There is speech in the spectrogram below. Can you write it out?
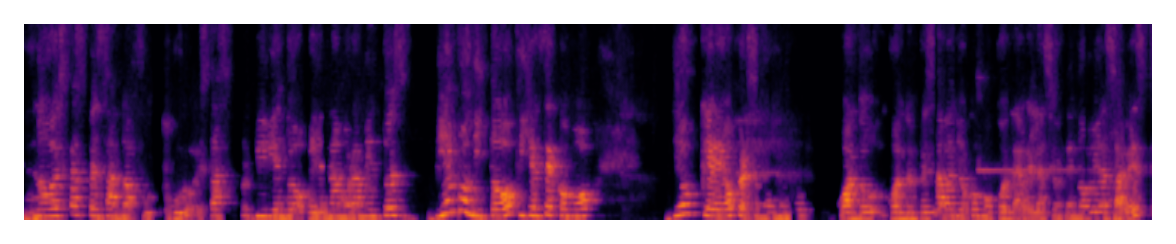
no estás pensando a futuro, estás viviendo, el enamoramiento es bien bonito, fíjense cómo yo creo personalmente, cuando, cuando empezaba yo como con la relación de novia, ¿sabes?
